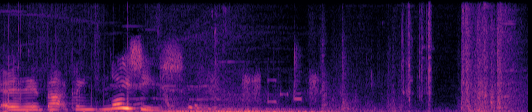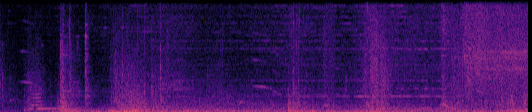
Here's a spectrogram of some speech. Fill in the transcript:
any background noises. I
